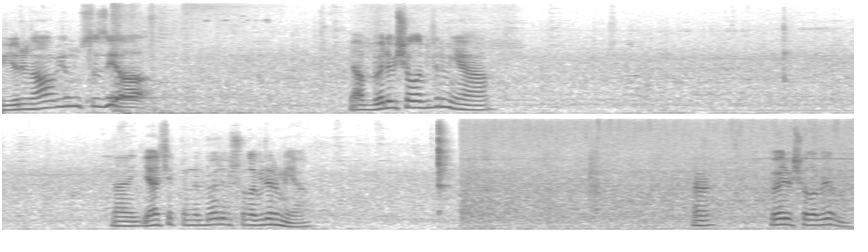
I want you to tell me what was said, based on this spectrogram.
Abi yürü ne yapıyorsunuz siz ya? Ya böyle bir şey olabilir mi ya? Yani gerçekten de böyle bir şey olabilir mi ya? Ha? Böyle bir şey olabilir mi?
